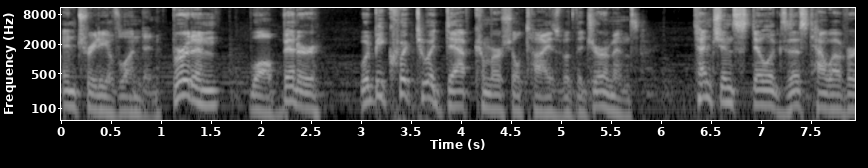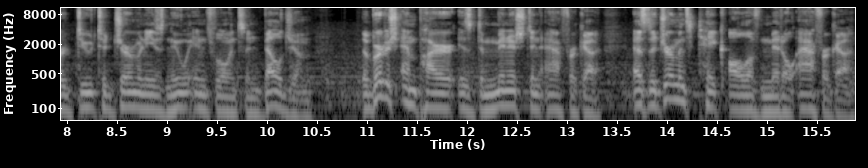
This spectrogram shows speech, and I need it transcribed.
and Treaty of London. Britain, while bitter, would be quick to adapt commercial ties with the Germans. Tensions still exist, however, due to Germany's new influence in Belgium. The British Empire is diminished in Africa as the Germans take all of Middle Africa.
